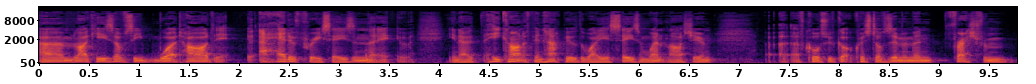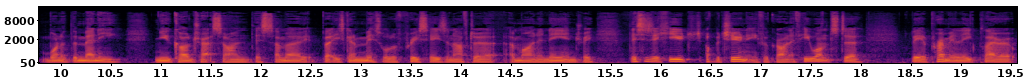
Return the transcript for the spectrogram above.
um, like he's obviously worked hard ahead of pre-season. That you know he can't have been happy with the way his season went last year. And uh, of course, we've got Christoph Zimmermann fresh from one of the many new contracts signed this summer, but he's going to miss all of pre-season after a minor knee injury. This is a huge opportunity for Grant if he wants to be a Premier League player at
